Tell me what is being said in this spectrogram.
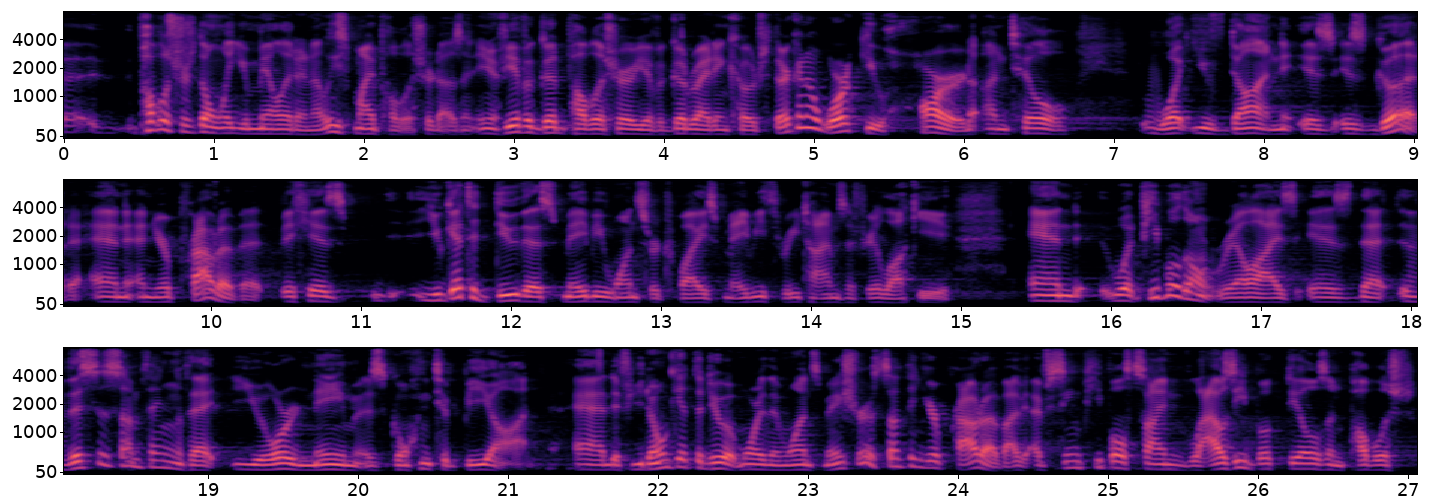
Uh, publishers don't let you mail it in. At least my publisher doesn't. You know, if you have a good publisher, you have a good writing coach, they're going to work you hard until what you've done is is good and and you're proud of it because you get to do this maybe once or twice maybe three times if you're lucky. And what people don't realize is that this is something that your name is going to be on. And if you don't get to do it more than once make sure it's something you're proud of. I've, I've seen people sign lousy book deals and publish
